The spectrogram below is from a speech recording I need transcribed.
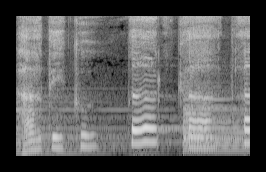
Hatiku berkata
